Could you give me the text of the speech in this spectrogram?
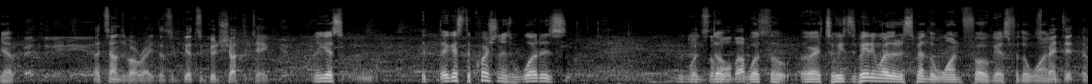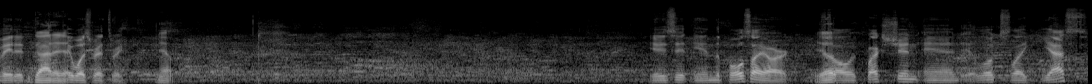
Yep. Bet you they did. That sounds about right. That's a that's a good shot to take. I guess. I guess the question is, what is? What's the holdup? What's the? All right. So he's debating whether to spend the one focus for the one. Spent it, evaded. Got it. It was red three. Yep. Is it in the bullseye arc? Yep. Solid question, and it looks like yes.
